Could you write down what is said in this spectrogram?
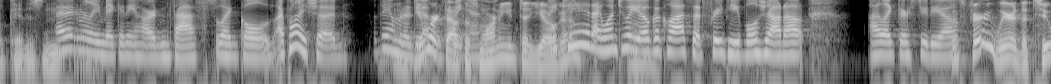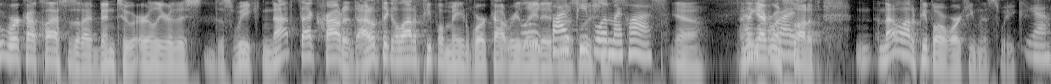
Okay, there's. I didn't really make any hard and fast like goals. I probably should. I think I'm gonna do. You that worked this out this weekend. morning. You did yoga. I did. I went to a oh. yoga class at Free People. Shout out. I like their studio. It's very weird. The two workout classes that I've been to earlier this this week, not that crowded. I don't think a lot of people made workout Only related. five people in my class. Yeah. I I think was everyone saw it. Not a lot of people are working this week. Yeah.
